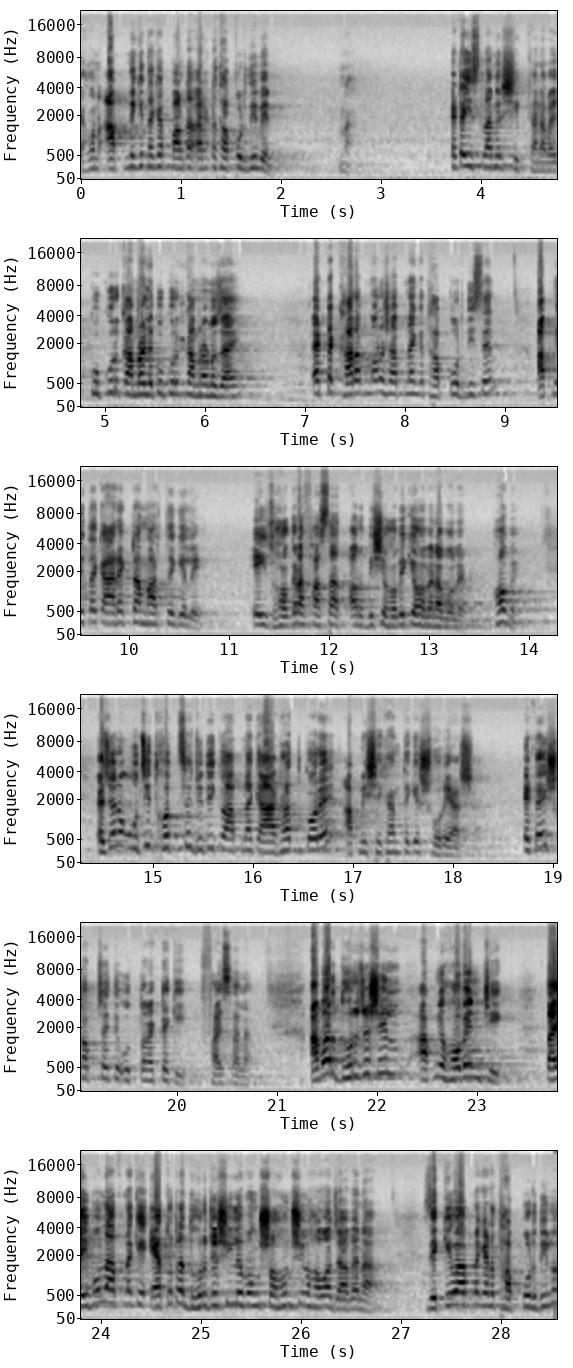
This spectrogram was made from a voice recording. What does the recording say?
এখন আপনি কি তাকে পাল্টা আরেকটা থাপ্পড় দিবেন? না। এটা ইসলামের শিক্ষা না ভাই। কুকুর কামড়ালে কুকুরকে কামড়ানো যায়। একটা খারাপ মানুষ আপনাকে থাপ্পড় দিছেন, আপনি তাকে আরেকটা মারতে গেলে এই ঝগড়া ফাসাদ আরও বেশি হবে কি হবে না বলেন? হবে। এজন্য উচিত হচ্ছে যদি কেউ আপনাকে আঘাত করে, আপনি সেখান থেকে সরে আসা। এটাই সবচাইতে উত্তম একটা কি? ফায়সালা। আবার ধৈর্যশীল আপনি হবেন ঠিক। তাই বলে আপনাকে এতটা ধৈর্যশীল এবং সহনশীল হওয়া যাবে না যে কেউ আপনাকে একটা থাপ্পড় দিল,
